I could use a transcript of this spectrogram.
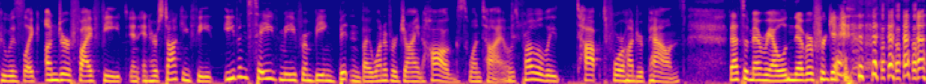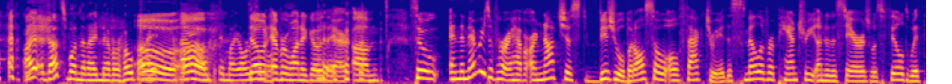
who was like under five feet in, in her stocking feet even saved me from being bitten by one of her giant hogs one time. It was probably topped 400 pounds. That's a memory I will never forget. I, that's one that I never hope oh, I have oh, in my arsenal. Don't ever want to go there. Um, so, and the memories of her I have are not just visual, but also olfactory. The smell of her pantry under the stairs was filled with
